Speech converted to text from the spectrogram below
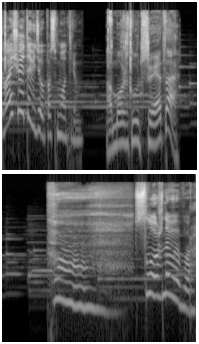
Давай еще это видео посмотрим. А может лучше это? Сложный выбор.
